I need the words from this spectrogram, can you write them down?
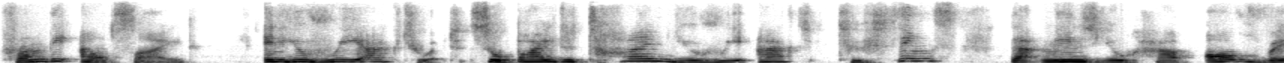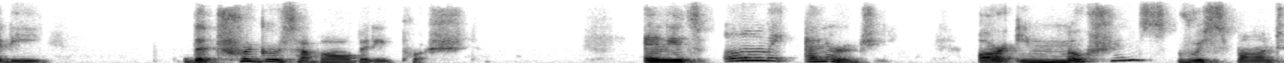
from the outside and you react to it. So by the time you react to things, that means you have already, the triggers have already pushed. And it's only energy. Our emotions respond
